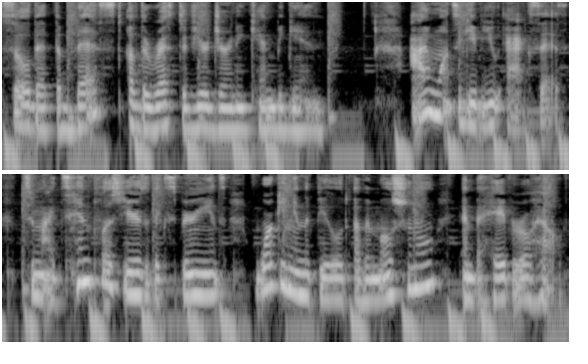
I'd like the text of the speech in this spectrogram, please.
so that the best of the rest of your journey can begin. I want to give you access to my 10 plus years of experience working in the field of emotional and behavioral health.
